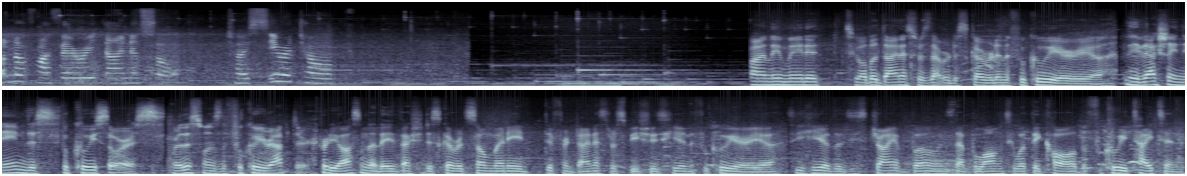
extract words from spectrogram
One of my favorite dinosaurs, Triceratops. Finally made it to all the dinosaurs that were discovered in the Fukui area. They've actually named this Fukuisaurus, or this one's the Fukuiraptor. Pretty awesome that they've actually discovered so many different dinosaur species here in the Fukui area. See here, these giant bones that belong to what they call the Fukuititan.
